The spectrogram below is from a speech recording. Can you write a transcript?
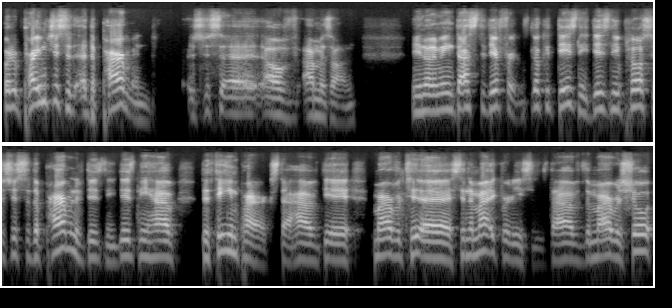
but Prime's just a, a department. It's just uh, of Amazon. You know what I mean? That's the difference. Look at Disney. Disney Plus is just a department of Disney. Disney have the theme parks, that have the Marvel t- uh, cinematic releases, they have the Marvel show,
